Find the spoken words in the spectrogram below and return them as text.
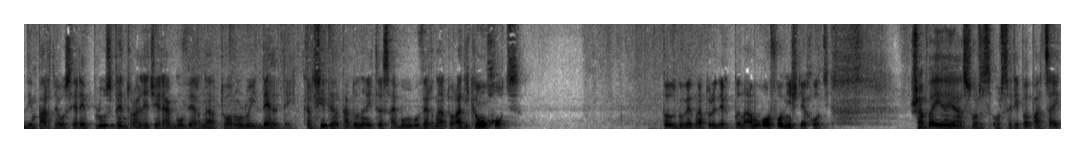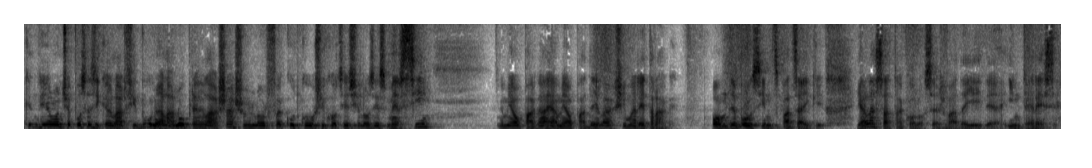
din partea USR Plus pentru alegerea guvernatorului Deltei. Că și Delta Dunării trebuie să aibă un guvernator, adică un hoț. Toți guvernatorii de până am ori fost niște hoți. Și apoi ăia s-or, sări pe pațai când el a început să zică, ăla ar fi bun, ăla nu prea, ăla așa, și l-au făcut cu și coțeți și l-au zis, mersi, îmi iau pagaia, îmi iau padela și mă retrag om de bun simț, pațaichi. I-a lăsat acolo să-și vadă ei de interese.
